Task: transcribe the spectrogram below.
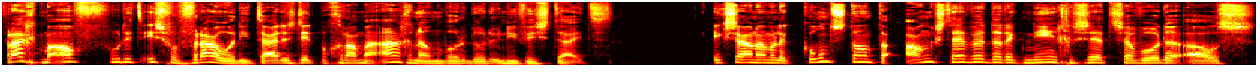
vraag ik me af hoe dit is voor vrouwen die tijdens dit programma aangenomen worden door de universiteit. Ik zou namelijk constant de angst hebben dat ik neergezet zou worden als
